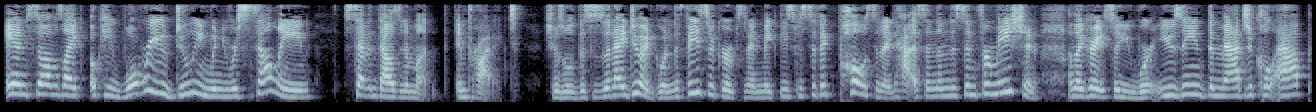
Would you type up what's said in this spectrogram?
And so I was like, okay, what were you doing when you were selling 7,000 a month in product? She goes, well, this is what I do. I'd go into the Facebook groups and I'd make these specific posts and I'd ha- send them this information. I'm like, great. So you weren't using the magical app?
